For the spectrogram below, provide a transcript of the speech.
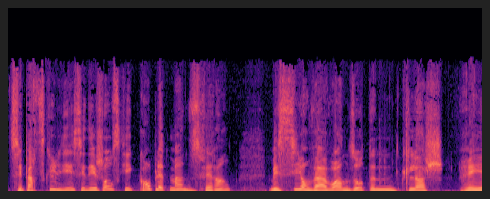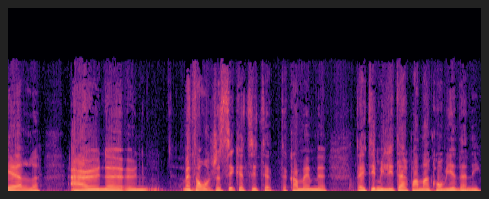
C'est particulier. C'est des choses qui sont complètement différentes. Mais si on veut avoir, nous autres, une cloche réelle à une. une mettons, je sais que tu as, quand même. Tu as été militaire pendant combien d'années?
